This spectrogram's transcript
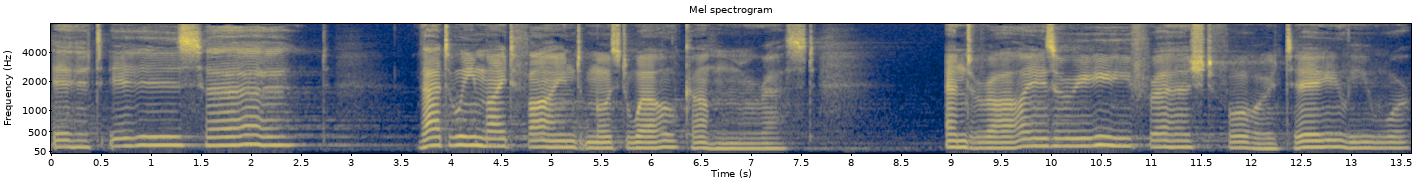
it is said, that we might find most welcome rest and rise refreshed for daily work.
